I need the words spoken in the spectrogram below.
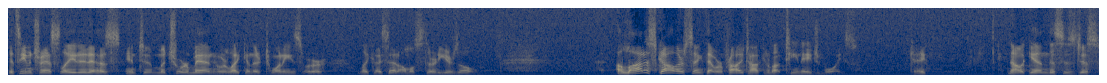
it's even translated as into mature men who are like in their 20s or, like I said, almost 30 years old. A lot of scholars think that we're probably talking about teenage boys. Okay? Now, again, this is just,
